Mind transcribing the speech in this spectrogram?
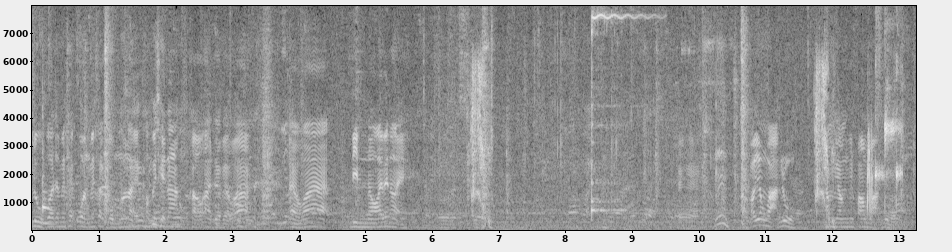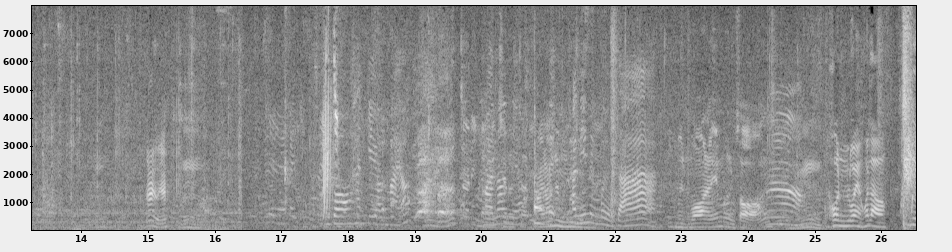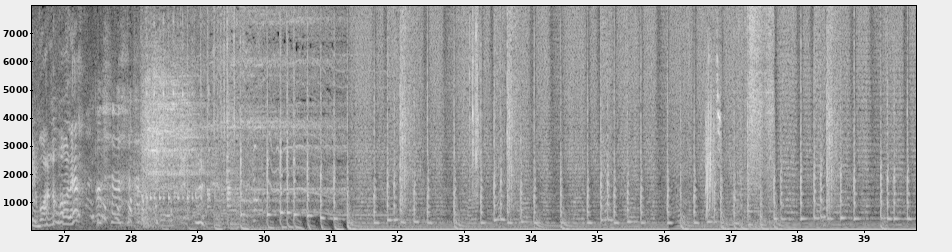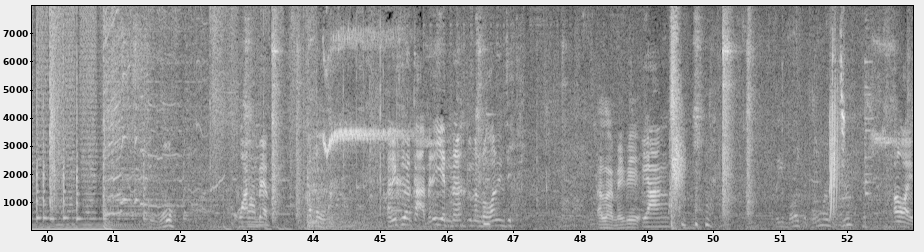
ลูกก็จะไม่ค่อยอ้วนไม่ค่อยกลมเท่าไหร่เขาไม่ใช่หน้าของเขาอาจจะแบบว่าแต่ว่าดินน้อยไปหน่อย เป็นไง อืมเขายังหวานอยู่ยังยังมีความหวานอยู่ได้อยู่นะ อืม 이거 한 개 얼마요? 만 원이요? 만 원은 뭐- 아니 는 뭐자? หมื่นวอนอันนี้หมื่นสอง 응. อืม คนรวยของพวกเรา หมื่นวอนก็พอแล้ว โอ้โหควันแบบขโมง อันนี้คืออากาศไม่ได้เย็นนะ คือมันร้อนจริงอร่อยไหมพี่ ๆ ยังอร่อย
